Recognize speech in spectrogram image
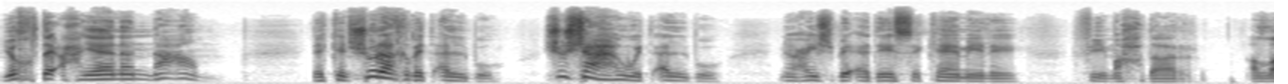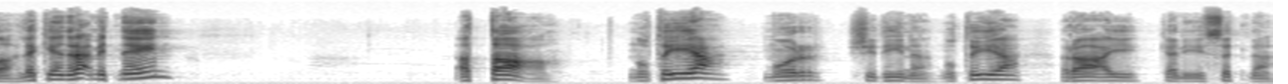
يخطئ أحيانا؟ نعم. لكن شو رغبة قلبه؟ شو شهوة قلبه؟ إنه يعيش بقداسة كاملة في محضر الله. لكن رقم اثنين الطاعة. نطيع مرشدينا. نطيع راعي كنيستنا.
